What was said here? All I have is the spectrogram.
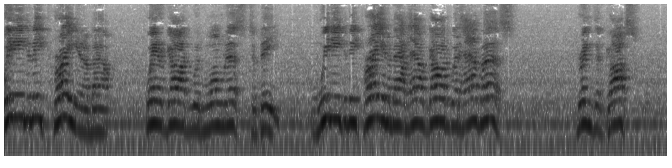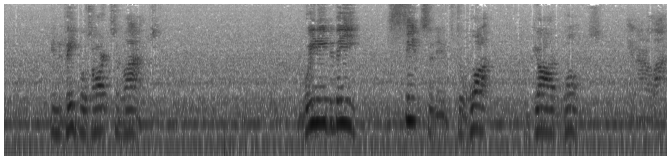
We need to be praying about where God would want us to be. We need to be praying about how God would have us bring the gospel into people's hearts and lives. We need to be sensitive to what God wants in our life.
